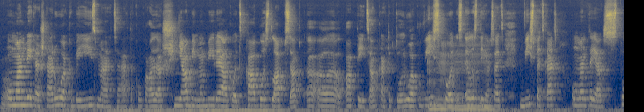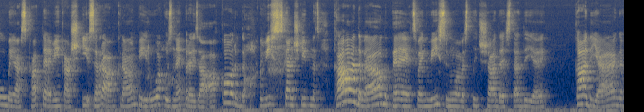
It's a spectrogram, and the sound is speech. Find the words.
Un man vienkārši tā roka bija izmērcēta kaut kādā šņabī. Man bija reāli kaut kāds kāpos lapas ap, aptīts apkārt ar to roku. Viss, ko tas Mm. elastīgais veids, viss pēc kārtas. Un man tajā stulbajā skatē vienkārši sarāva krampī roku uz nepareizā akorda. Un viss skan šķīpnes. Kāda vēlna pēc, vajag visu novest līdz šādai stadijai? Kāda jēga?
